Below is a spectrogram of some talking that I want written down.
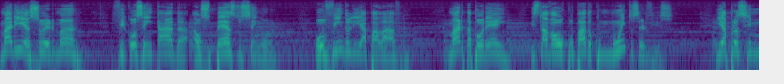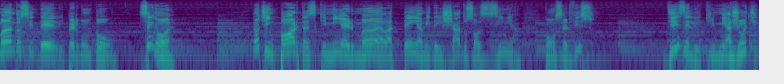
Maria, sua irmã, ficou sentada aos pés do Senhor, ouvindo-lhe a palavra. Marta, porém, estava ocupada com muito serviço. E aproximando-se dele, perguntou: Senhor, não te importas que minha irmã ela tenha me deixado sozinha com o serviço? Diz-lhe que me ajude.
